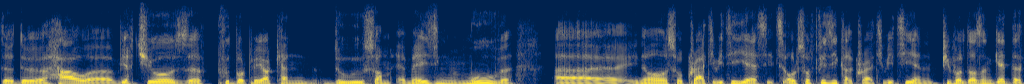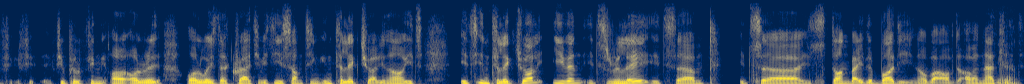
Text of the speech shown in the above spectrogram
the the how a virtuous football player can do some amazing move uh, you know so creativity yes it's also physical creativity and people doesn't get that people think already always that creativity is something intellectual you know it's it's intellectual even it's relay it's um it's uh it's done by the body you know of, the, of an athlete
